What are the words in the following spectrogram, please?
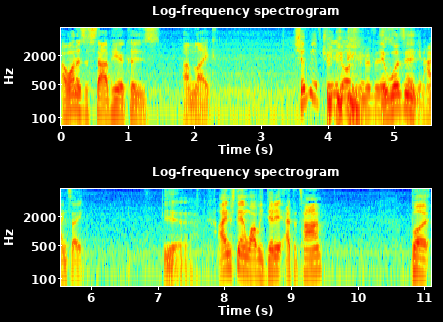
I want us to stop here because I'm like, should we have traded Austin Rivers? It wasn't- like, in hindsight. Yeah. I understand why we did it at the time, but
